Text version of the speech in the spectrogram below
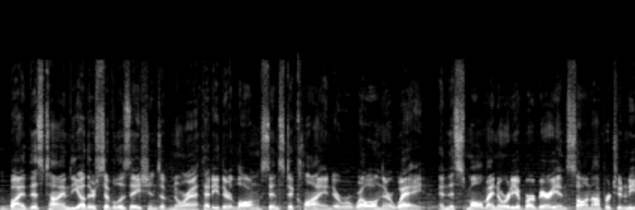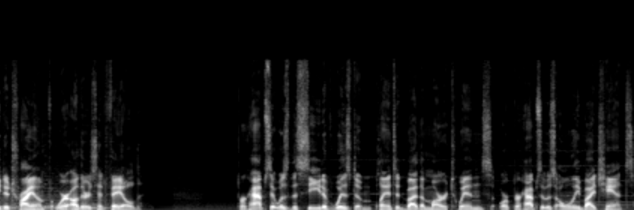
By this time, the other civilizations of Norrath had either long since declined or were well on their way, and this small minority of barbarians saw an opportunity to triumph where others had failed. Perhaps it was the seed of wisdom planted by the Marr twins, or perhaps it was only by chance,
